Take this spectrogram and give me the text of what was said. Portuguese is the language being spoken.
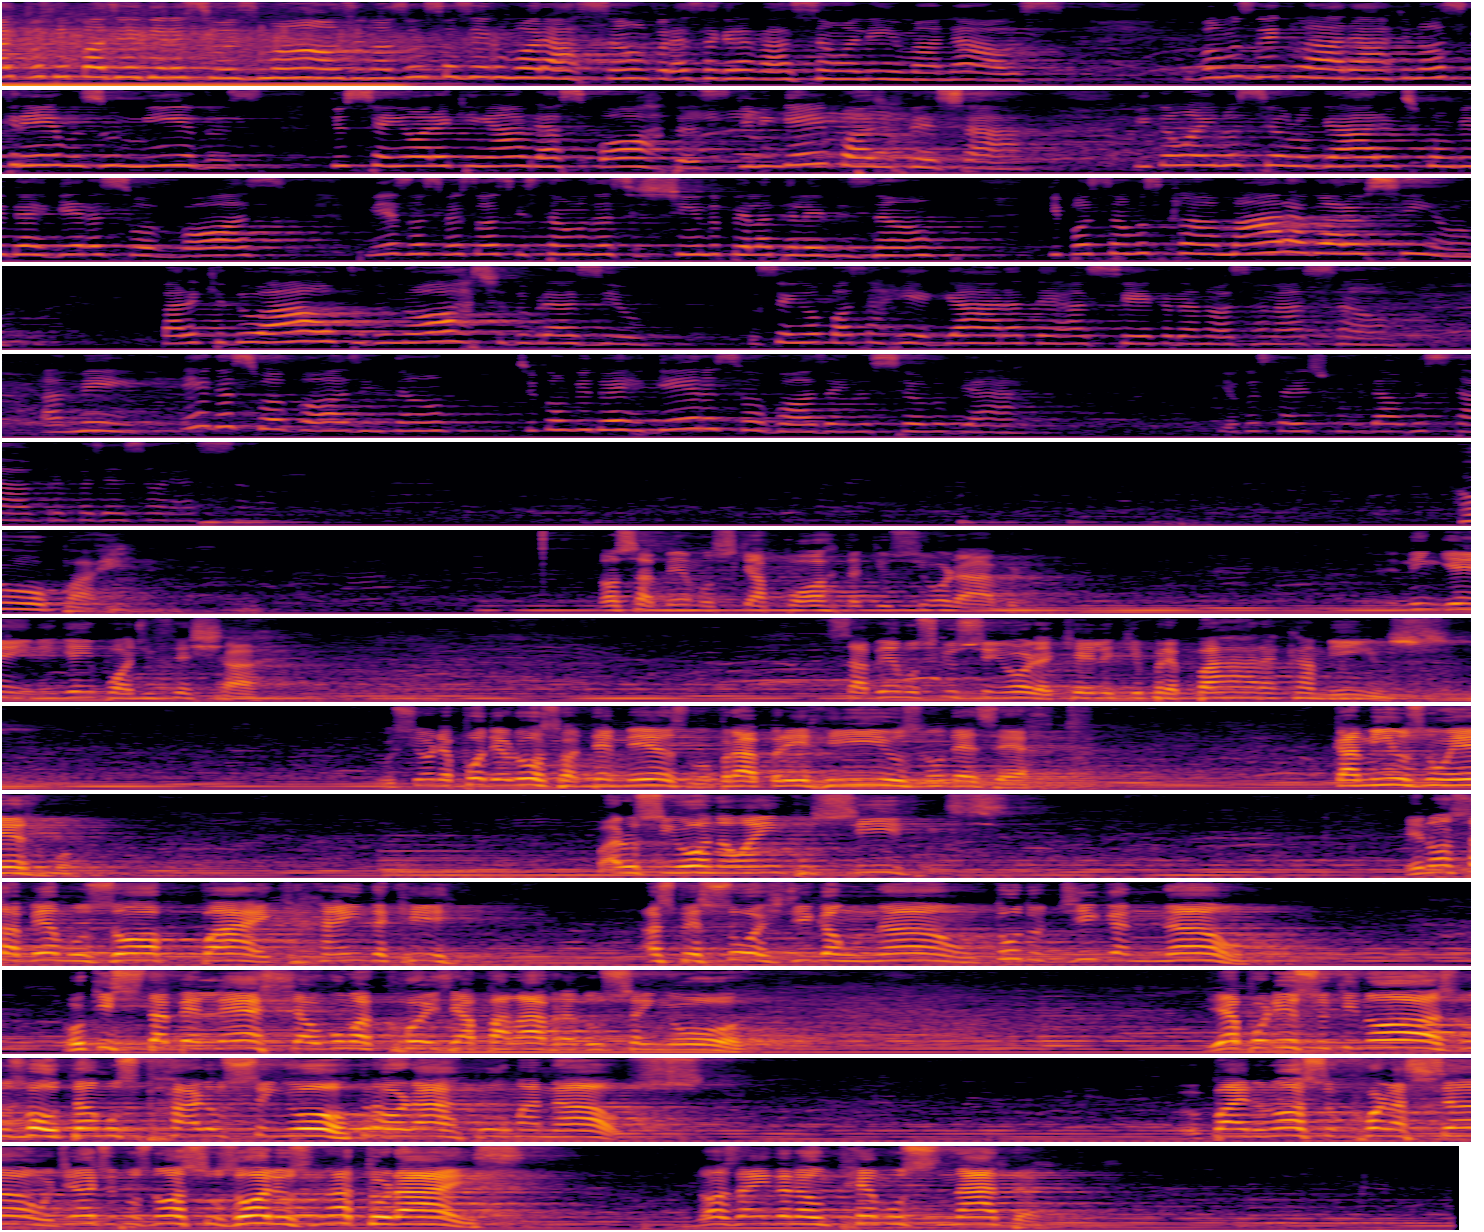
Que você pode erguer as suas mãos e nós vamos fazer uma oração por essa gravação ali em Manaus? Vamos declarar que nós cremos unidos que o Senhor é quem abre as portas, que ninguém pode fechar. Então, aí no seu lugar, eu te convido a erguer a sua voz, mesmo as pessoas que estão nos assistindo pela televisão, que possamos clamar agora ao Senhor, para que do alto, do norte do Brasil, o Senhor possa regar a terra seca da nossa nação. Amém? Erga sua voz, então. Te convido a erguer a sua voz aí no seu lugar. E eu gostaria de convidar o Gustavo para fazer essa oração. Oh, Pai, nós sabemos que a porta que o Senhor abre, ninguém, ninguém pode fechar. Sabemos que o Senhor é aquele que prepara caminhos. O Senhor é poderoso até mesmo para abrir rios no deserto, caminhos no ermo. Para o Senhor não há impossíveis. E nós sabemos, ó Pai, que ainda que as pessoas digam não, tudo diga não, o que estabelece alguma coisa é a palavra do Senhor. E é por isso que nós nos voltamos para o Senhor para orar por Manaus. Pai, no nosso coração, diante dos nossos olhos naturais, nós ainda não temos nada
